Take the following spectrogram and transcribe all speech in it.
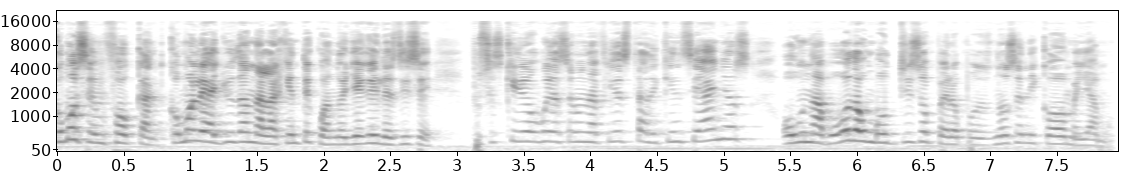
cómo se enfocan, cómo le ayudan a la gente cuando llega y les dice, pues es que yo voy a hacer una fiesta de 15 años o una boda, un bautizo, pero pues no sé ni cómo me llamo.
